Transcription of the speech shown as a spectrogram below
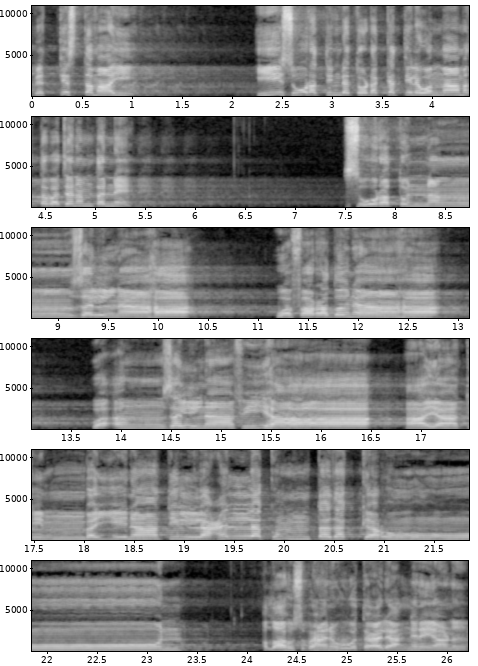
വ്യത്യസ്തമായി ഈ സൂറത്തിന്റെ തുടക്കത്തിലെ ഒന്നാമത്തെ വചനം തന്നെ സൂറത്തുന്നൻസൽനാഹ വഫറദ്നാഹ وأنزلنا فيها آيات بينات لعلكم تذكرون അള്ളാഹു സുബാനുഭൂവത്തായ അങ്ങനെയാണ്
